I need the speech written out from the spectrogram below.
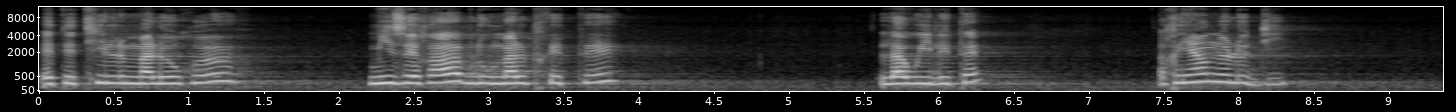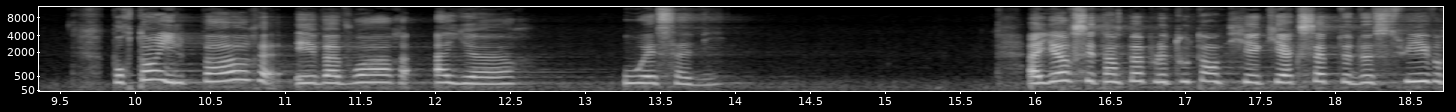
Était-il malheureux, misérable ou maltraité là où il était? Rien ne le dit. Pourtant, il part et va voir ailleurs où est sa vie. Ailleurs, c'est un peuple tout entier qui accepte de suivre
